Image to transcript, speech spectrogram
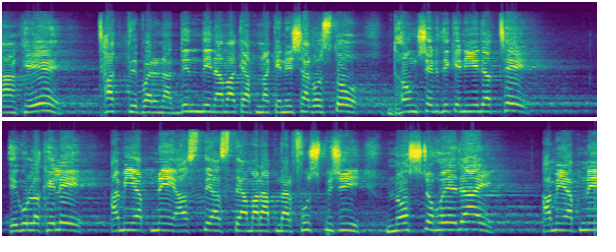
না খেয়ে থাকতে পারে না, দিন দিন আমাকে আপনাকে নেশাগ্রস্ত ধ্বংসের দিকে নিয়ে যাচ্ছে। এগুলো খেলে আমি আপনি আস্তে আস্তে আমার আপনার ফুসফুসি নষ্ট হয়ে যায়। আমি আপনি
